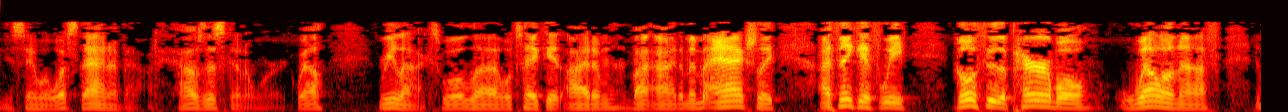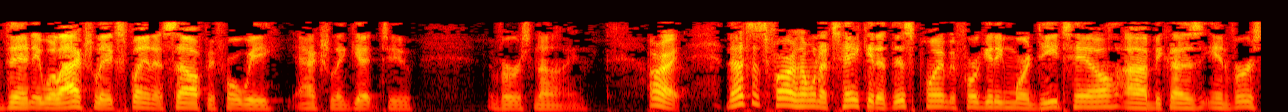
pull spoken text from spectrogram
You say, well, what's that about? How's this going to work? Well, relax. We'll uh, we'll take it item by item. And actually, I think if we go through the parable well enough, then it will actually explain itself before we actually get to verse nine. All right, that's as far as I want to take it at this point before getting more detail, uh, because in verse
